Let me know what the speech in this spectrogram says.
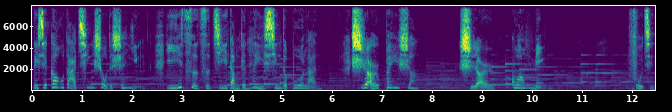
那些高大清瘦的身影，一次次激荡着内心的波澜，时而悲伤，时而光明。父亲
